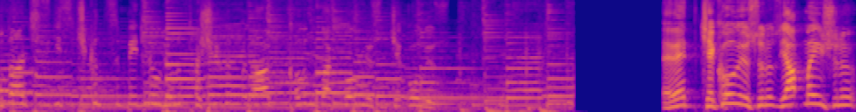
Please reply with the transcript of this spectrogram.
dudağın çizgisi çıkıntısı belli oluyor onu taşırdın mı daha kalın dudaklı olmuyorsun keko oluyorsun. Evet keko oluyorsunuz yapmayın şunu.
